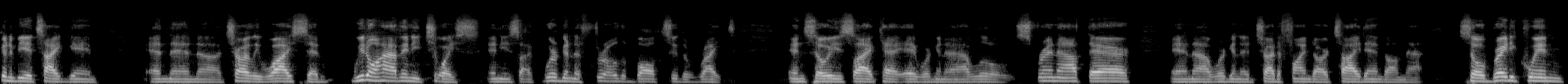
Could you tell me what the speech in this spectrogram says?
going to be a tight game. And then uh, Charlie Weis said, we don't have any choice. And he's like, we're going to throw the ball to the right. And so he's like, hey, hey we're going to have a little sprint out there and uh, we're going to try to find our tight end on that. So Brady Quinn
